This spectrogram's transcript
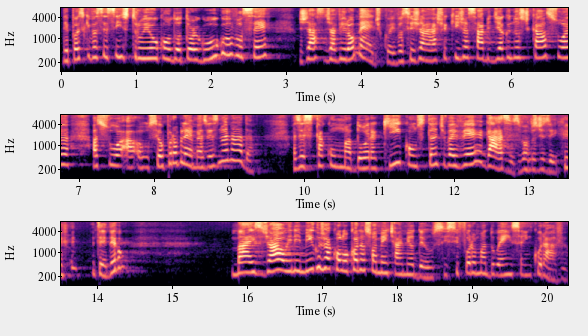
Depois que você se instruiu com o Dr. Google, você já, já virou médico e você já acha que já sabe diagnosticar a sua, a sua, a, o seu problema. Às vezes não é nada. Às vezes está com uma dor aqui constante, vai ver gases, vamos dizer. Entendeu? Mas já o inimigo já colocou na sua mente, ai meu Deus, e se for uma doença incurável?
